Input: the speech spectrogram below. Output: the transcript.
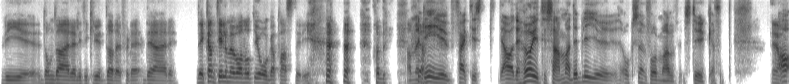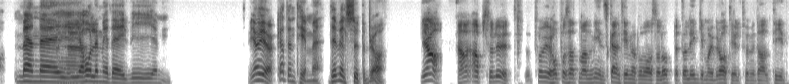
vi, de där är lite kryddade för det, det är, det kan till och med vara något yogapass där i. Ja, men det är ju faktiskt, ja, det hör ju till samma. Det blir ju också en form av styrka. Så ja. ja. men eh, Eh. jag håller med dig. Vi, eh, vi har ökat en timme. Det är väl superbra. Ja, ja, absolut. Då får vi hoppas att man minskar en timme på Vasaloppet. Då ligger man ju bra till för medaljtid.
